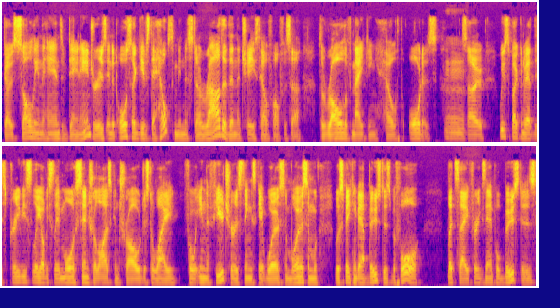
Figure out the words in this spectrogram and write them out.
goes solely in the hands of Dan Andrews, and it also gives the health minister, rather than the chief health officer, the role of making health orders. Mm. So we've spoken about this previously. Obviously, more centralized control, just a way for in the future as things get worse and worse. And we we were speaking about boosters before. Let's say, for example, boosters,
